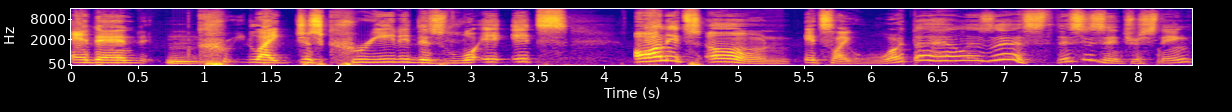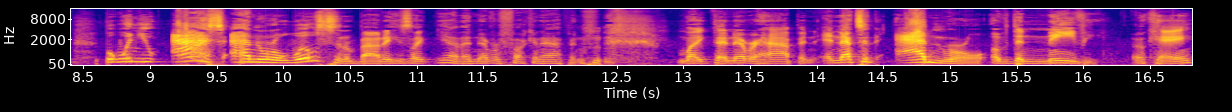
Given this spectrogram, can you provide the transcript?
and then hmm. cre- like just created this. Lo- it, it's on its own. It's like, what the hell is this? This is interesting. But when you ask Admiral Wilson about it, he's like, "Yeah, that never fucking happened. like that never happened." And that's an admiral of the Navy. Okay.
